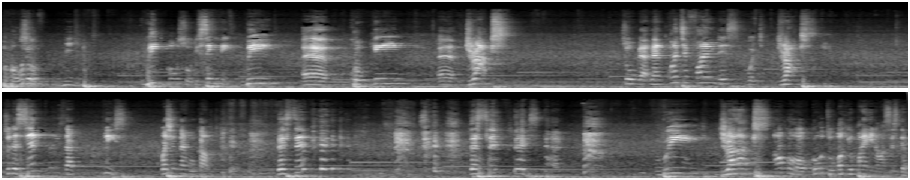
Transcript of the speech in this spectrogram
Papa, what So- weed? Weed also, the same thing. Weed, um, cocaine, um, drugs. So we are, we are quantifying this with drugs. So the same place that, please, question time will come. the same, the same place that we drugs, alcohol go to occupy in our system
